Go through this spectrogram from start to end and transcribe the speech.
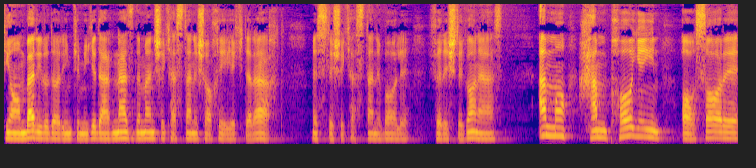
پیامبری رو داریم که میگه در نزد من شکستن شاخه یک درخت مثل شکستن بال فرشتگان است. اما همپای این آثار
